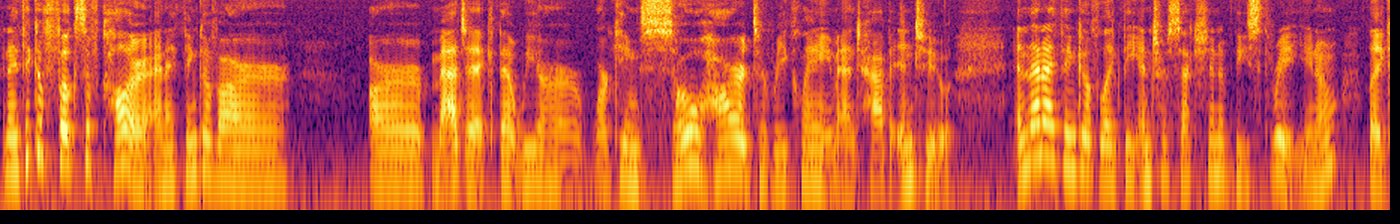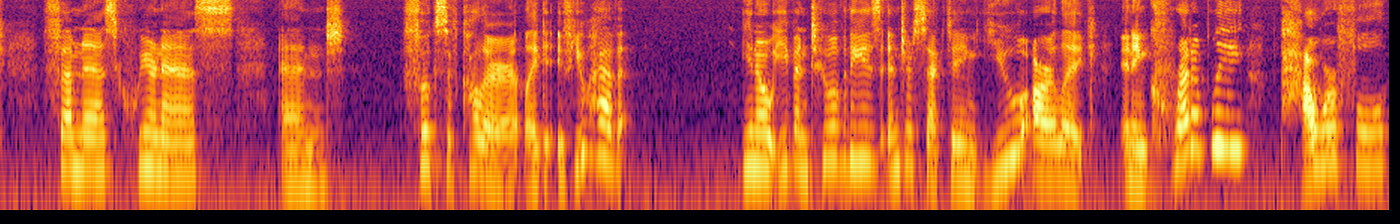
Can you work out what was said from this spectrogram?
and i think of folks of color and i think of our our magic that we are working so hard to reclaim and tap into. And then i think of like the intersection of these three you know? Like feminist queerness and folks of color like if you have you know, even two of these intersecting, you are like an incredibly powerful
